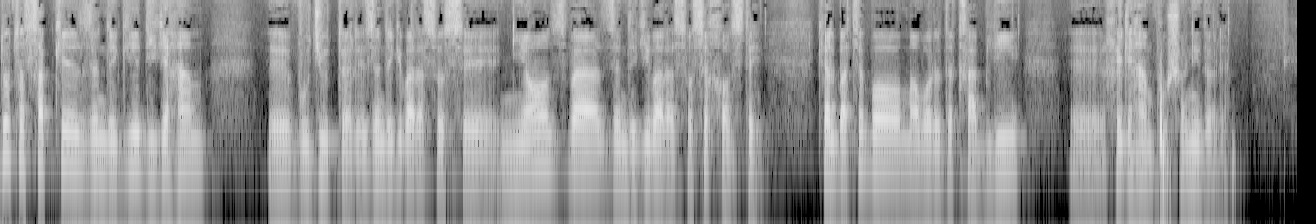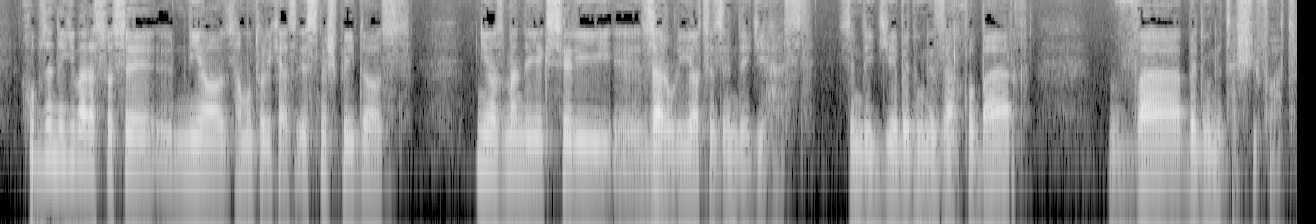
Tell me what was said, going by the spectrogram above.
دو تا سبک زندگی دیگه هم وجود داره. زندگی بر اساس نیاز و زندگی بر اساس خواسته. که البته با موارد قبلی خیلی همپوشانی داره. خب زندگی بر اساس نیاز همونطوری که از اسمش پیداست نیازمند یک سری ضروریات زندگی هست. زندگی بدون زرق و برق و بدون تشریفات.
